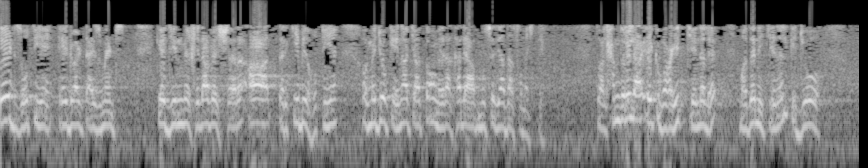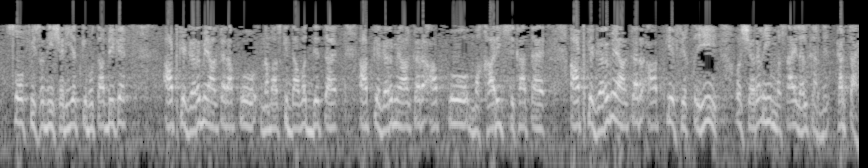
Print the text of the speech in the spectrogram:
ایڈز ہوتی ہیں، ایڈورٹائزمنٹس کہ جن میں خلاف شرع ترکیبیں ہوتی ہیں اور میں جو کہنا چاہتا ہوں، میرا خیال ہے آپ مجھ سے زیادہ سمجھتے ہیں۔ تو الحمدللہ ایک واحد چینل ہے، مدنی چینل، کہ جو سو فیصدی شریعت کے مطابق ہے۔ آپ کے گھر میں آ کر آپ کو نماز کی دعوت دیتا ہے، آپ کے گھر میں آ کر آپ کو مخارج سکھاتا ہے، آپ کے گھر میں آ کر آپ کے فقہی اور شرعی مسائل حل کرتا ہے۔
